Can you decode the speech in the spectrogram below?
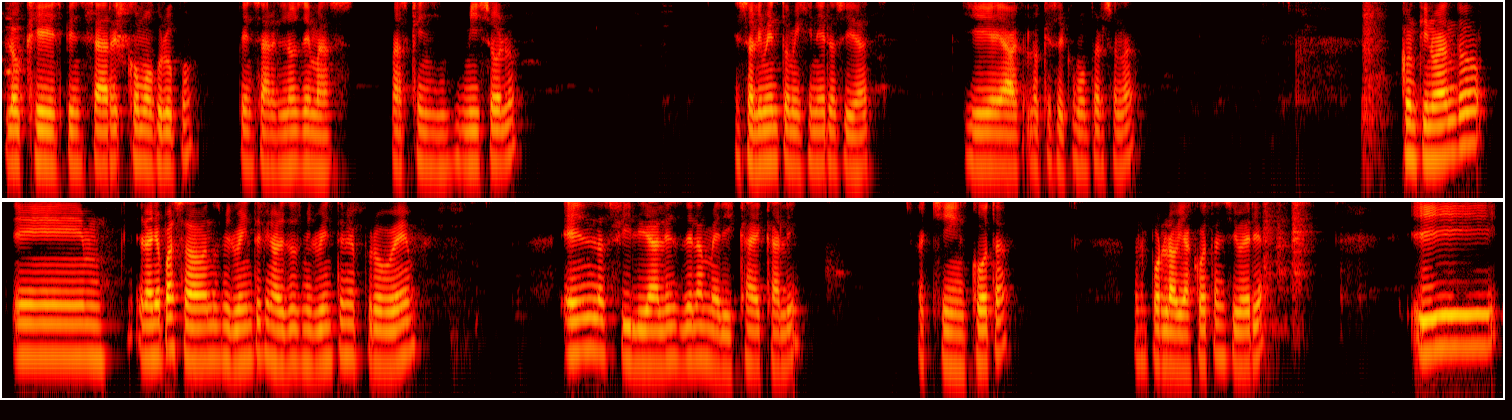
Lo que es pensar como grupo, pensar en los demás más que en mí solo. Eso alimentó mi generosidad y a lo que soy como persona. Continuando, em, el año pasado, en 2020, finales de 2020, me probé en las filiales de la América de Cali, aquí en Cota, por la vía Cota en Siberia. Y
